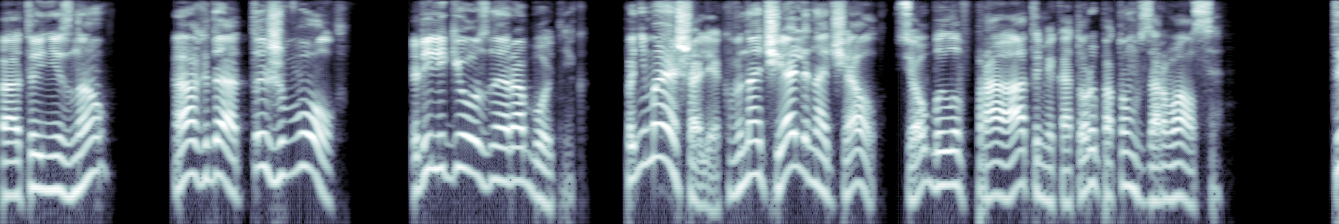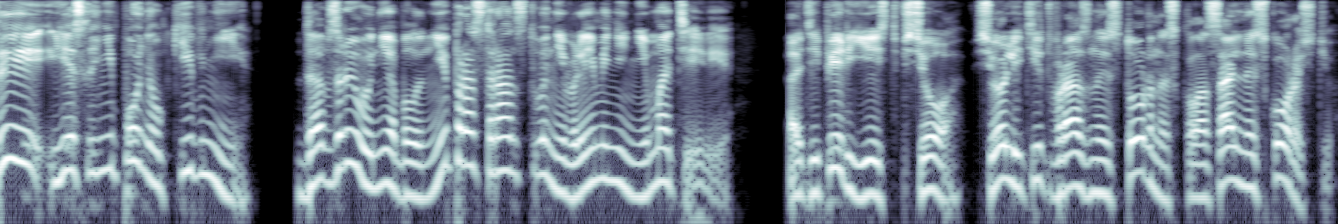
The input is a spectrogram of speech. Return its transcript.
А ты не знал? Ах да, ты же волк, религиозный работник. Понимаешь, Олег, в начале начал, все было в проатоме, который потом взорвался. Ты, если не понял, кивни. До взрыва не было ни пространства, ни времени, ни материи. А теперь есть все, все летит в разные стороны с колоссальной скоростью.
